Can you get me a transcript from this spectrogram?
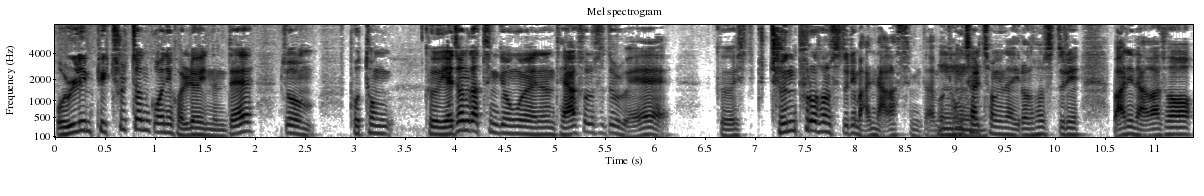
올림픽 출전권이 걸려 있는데 좀 보통 그 예전 같은 경우에는 대학 선수들 외에 그 준 프로 선수들이 많이 나갔습니다. 뭐 음. 경찰청이나 이런 선수들이 많이 나가서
